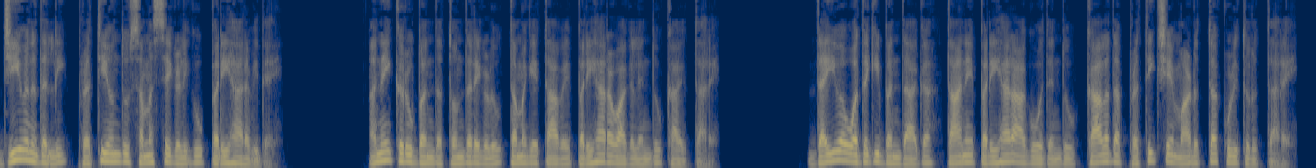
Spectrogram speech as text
ಜೀವನದಲ್ಲಿ ಪ್ರತಿಯೊಂದು ಸಮಸ್ಯೆಗಳಿಗೂ ಪರಿಹಾರವಿದೆ. ಅನೇಕರು ಬಂದ ತೊಂದರೆಗಳು ತಮಗೆ ತಾವೇ ಪರಿಹಾರವಾಗಲೆಂದು ಕಾಯುತ್ತಾರೆ. ದೈವ ಒದಗಿ ಬಂದಾಗ ತಾನೇ ಪರಿಹಾರ ಆಗುವುದೆಂದು ಕಾಲದ ಪ್ರತೀಕ್ಷೆ ಮಾಡುತ್ತಾ ಕುಳಿತಿರುತ್ತಾರೆ.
